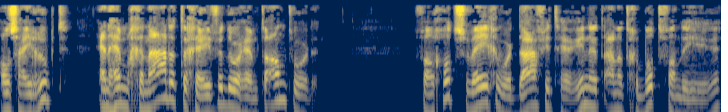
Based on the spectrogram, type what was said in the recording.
als hij roept en hem genade te geven door hem te antwoorden. Van Gods wegen wordt David herinnerd aan het gebod van de Heere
